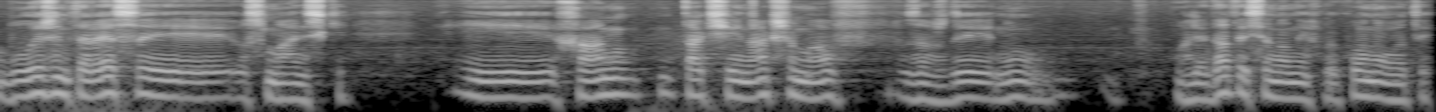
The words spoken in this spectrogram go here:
були ж інтереси османські. І хан так чи інакше мав завжди ну, оглядатися на них, виконувати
